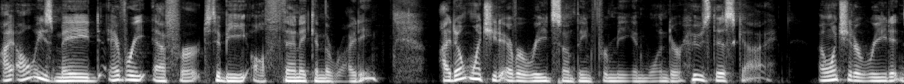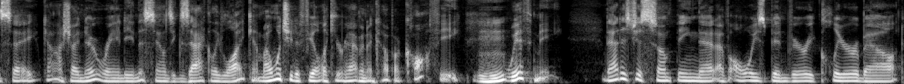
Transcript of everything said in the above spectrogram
I always made every effort to be authentic in the writing. I don't want you to ever read something for me and wonder, who's this guy? I want you to read it and say, gosh, I know Randy, and this sounds exactly like him. I want you to feel like you're having a cup of coffee mm-hmm. with me. That is just something that I've always been very clear about.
